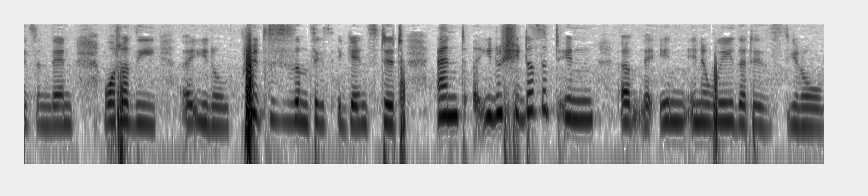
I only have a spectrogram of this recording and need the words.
is and then what are the uh, you know criticisms against it. And uh, you know she does it in um, in in a way that is you know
